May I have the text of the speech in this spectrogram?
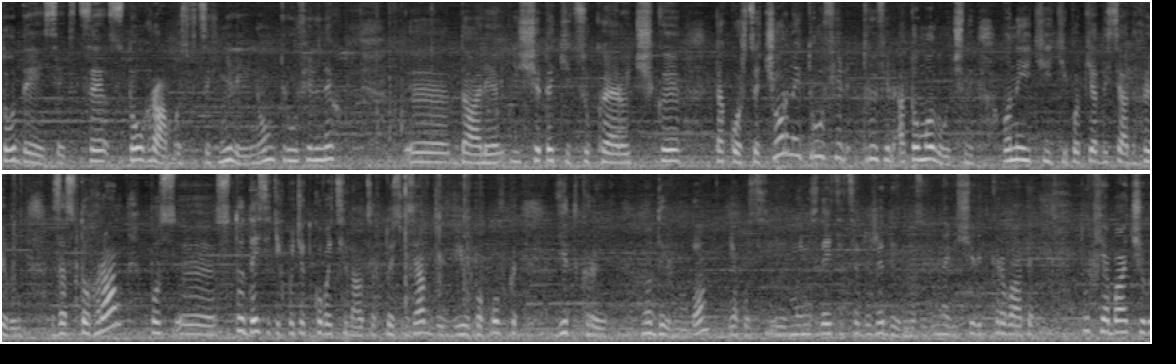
110. Це 100 грам ось в цих міленіум трюфельних. Е, Далі і ще такі цукерочки. Також це чорний трюфель, трюфель, а то молочний. Вони і ті, ті по 50 гривень за 100 грам, по с- е, 110 їх початкова ціна. Оце хтось взяв дві упаковки, відкрив. Ну дивно, да? Якось е, мені здається, це дуже дивно. Навіщо відкривати? Тут я бачу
